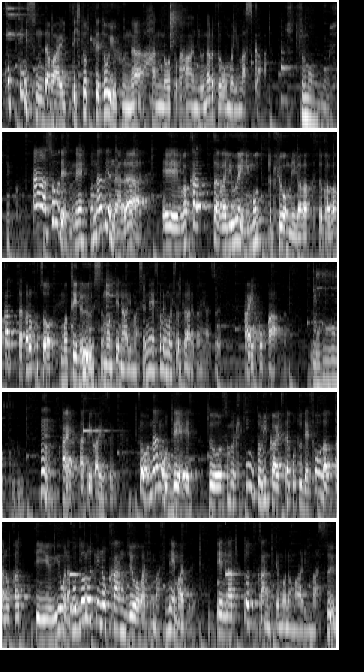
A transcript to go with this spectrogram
こっちに進んだ場合って人ってどういうふうな反応とか感情になると思いますか？質問。をしてくる。ああそうですね。なぜなら、えー分かったがゆえにもっと興味が湧くとか分かったからこそ持てる質問っていうのはありますよね。それも一つあると思います。はい他。驚く？うんはいあ正解です。そうなので、えっと、そのきちんと理解したことでそうだったのかっていうような驚きの感情が湧きますねまず。で納得感ってものもあります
